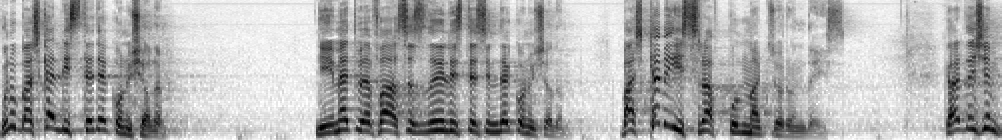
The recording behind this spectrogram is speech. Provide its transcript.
Bunu başka listede konuşalım. Nimet vefasızlığı listesinde konuşalım. Başka bir israf bulmak zorundayız. Kardeşim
